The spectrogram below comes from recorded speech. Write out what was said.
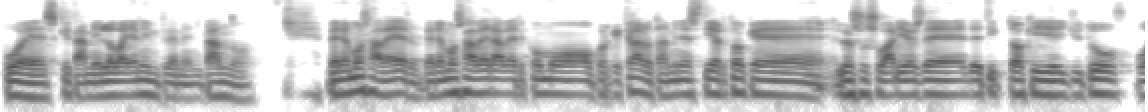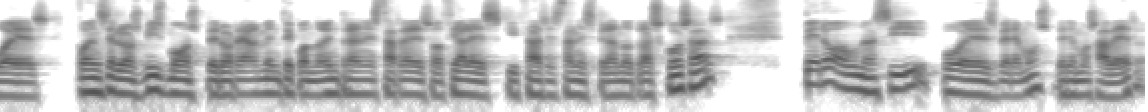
pues que también lo vayan implementando. Veremos a ver, veremos a ver a ver cómo, porque claro, también es cierto que los usuarios de, de TikTok y YouTube pues pueden ser los mismos, pero realmente cuando entran en estas redes sociales quizás están esperando otras cosas, pero aún así pues veremos, veremos a ver.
